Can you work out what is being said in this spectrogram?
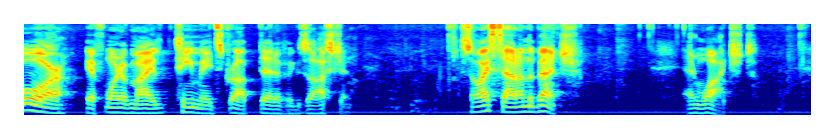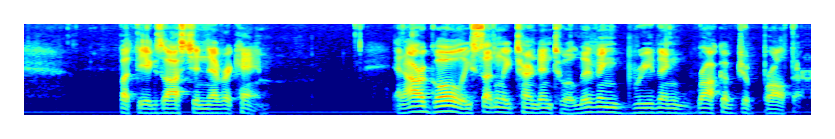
or if one of my teammates dropped dead of exhaustion. So I sat on the bench and watched. But the exhaustion never came. And our goalie suddenly turned into a living, breathing rock of Gibraltar.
